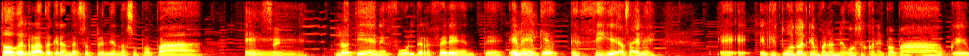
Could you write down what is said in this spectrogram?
todo el rato quiere andar sorprendiendo a su papá. eh, Lo tiene full de referente. Él es el que sigue, o sea, él es eh, el que estuvo todo el tiempo en los negocios con el papá, eh,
